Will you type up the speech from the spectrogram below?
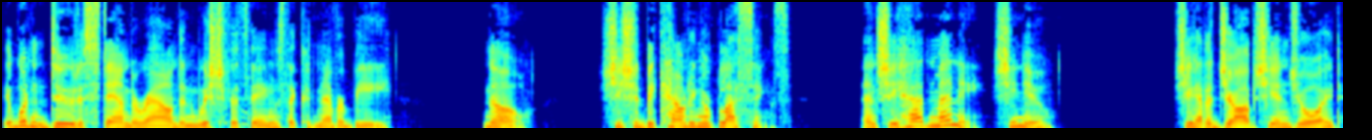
It wouldn't do to stand around and wish for things that could never be. No, she should be counting her blessings. And she had many, she knew. She had a job she enjoyed.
